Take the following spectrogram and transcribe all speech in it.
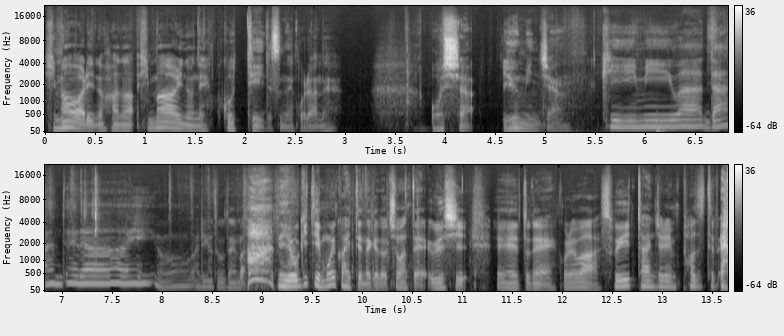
ひまわりの花、ひまわりの根っこティーですね、これはね。おっしゃ、ユーミンじゃん。君はダンデライよ。ありがとうございます。ね、ヨギティーもう一個入ってんだけど、ちょっと待って、嬉しい。えー、っとね、これは、Sweet Tangerine Positive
